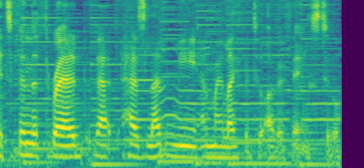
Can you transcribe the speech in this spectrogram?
it's been the thread that has led me and my life into other things too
